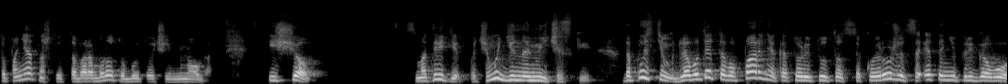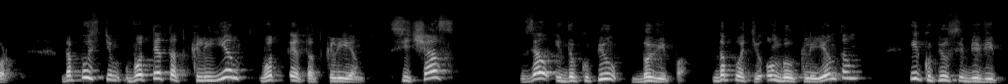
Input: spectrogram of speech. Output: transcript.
то понятно, что товарооборота будет очень много. Еще Смотрите, почему динамический? Допустим, для вот этого парня, который тут вот с такой рожицей, это не приговор. Допустим, вот этот клиент, вот этот клиент сейчас взял и докупил до ВИПа, доплатил. Он был клиентом и купил себе ВИП.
